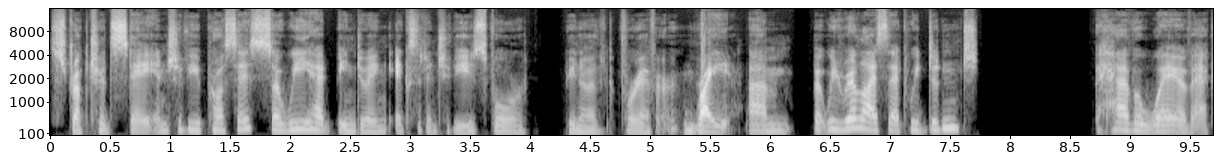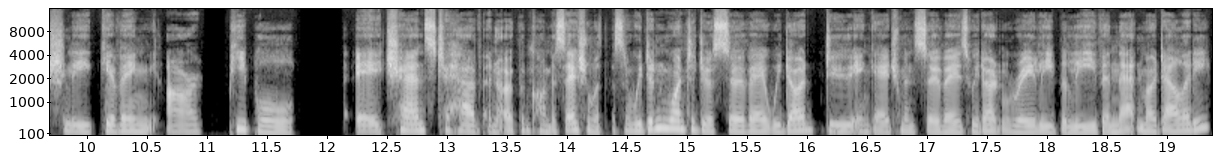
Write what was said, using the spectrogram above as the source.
structured stay interview process. So we had been doing exit interviews for you know forever, Right. um, but we realized that we didn't have a way of actually giving our people a chance to have an open conversation with us. And we didn't want to do a survey. We don't do engagement surveys. We don't really believe in that modality.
